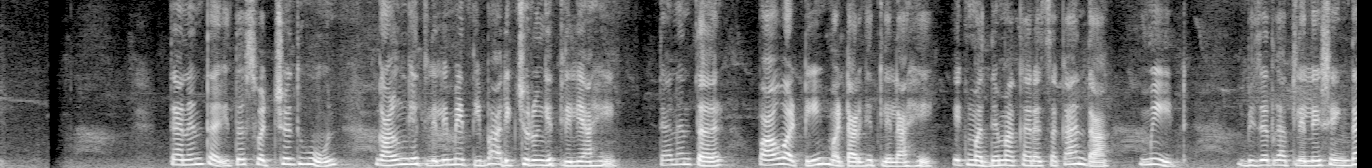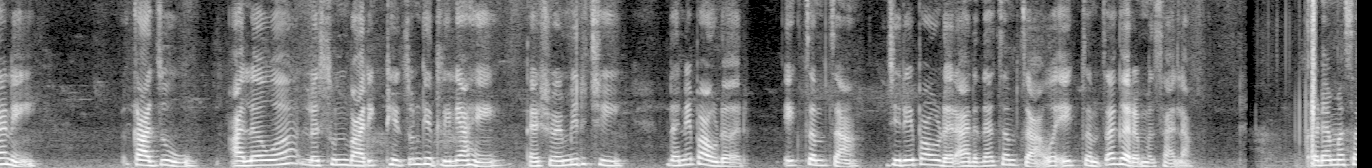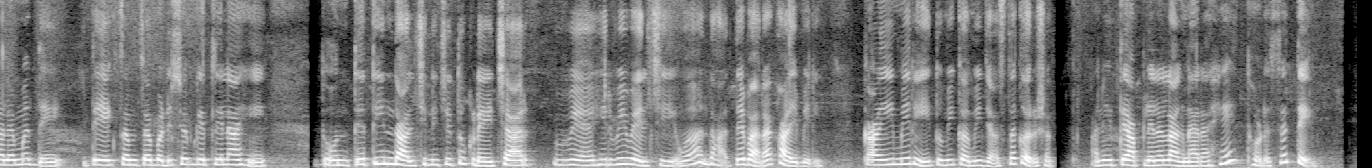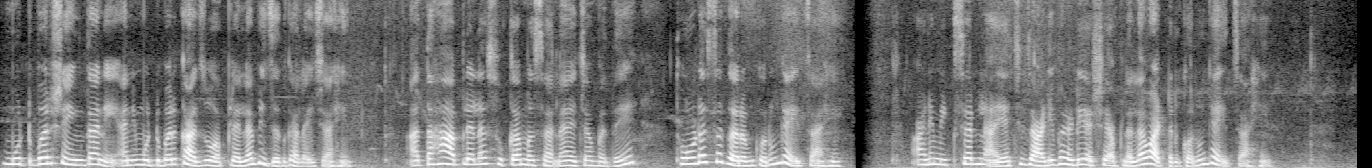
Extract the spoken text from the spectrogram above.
त्यानंतर इथं स्वच्छ धुवून गाळून घेतलेली मेथी बारीक चिरून घेतलेली आहे. त्यानंतर पाव वाटी मटार घेतलेला आहे. एक मध्यम आकाराचा कांदा मीठ भिजत घातलेले शेंगदाणे काजू आलं व लसूण बारीक ठेचून घेतलेली आहे. त्याशिवाय मिरची धने पावडर एक चमचा जिरे पावडर अर्धा चमचा व एक चमचा गरम मसाला. खड्या मसाल्यामध्ये इथे एक चमचा बडीशेप घेतलेला आहे. दोन ते तीन दालचिनीचे तुकडे चार वे हिरवी वेलची व दहा ते बारा काळी मिरी. काळी मिरी तुम्ही कमी जास्त करू शकता. आणि इथे आपल्याला लागणार आहे थोडंसं तेल. मुठभर शेंगदाणे आणि मुठभर काजू आपल्याला भिजत घालायचे आहेत. आता हा आपल्याला सुका मसाला याच्यामध्ये थोडंसं गरम करून घ्यायचं आहे. आणि मिक्सरला याची जाडी भरडी अशी आपल्याला वाटण करून घ्यायचं आहे.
